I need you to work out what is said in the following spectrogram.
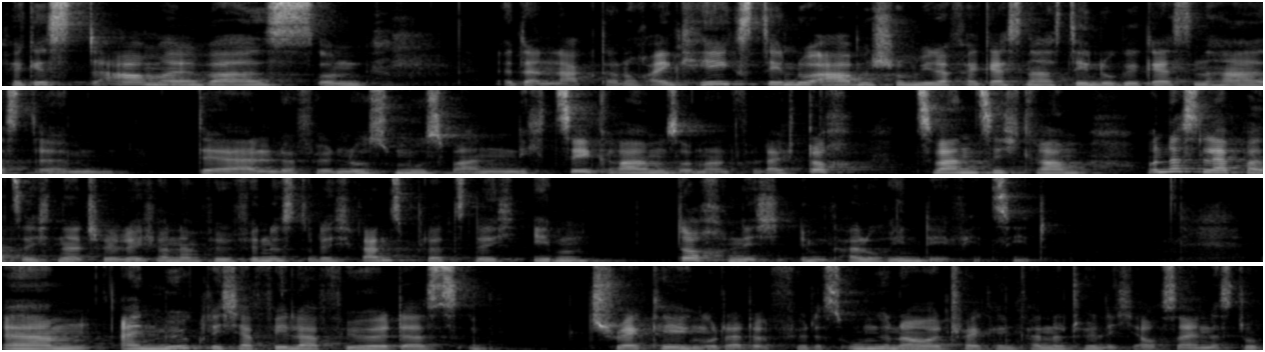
vergisst da mal was und dann lag da noch ein Keks, den du abends schon wieder vergessen hast, den du gegessen hast. Ähm, der Löffel Nussmus waren nicht 10 Gramm, sondern vielleicht doch 20 Gramm. Und das läppert sich natürlich und dann findest du dich ganz plötzlich eben doch nicht im Kaloriendefizit. Ähm, ein möglicher Fehler für das Tracking oder für das ungenaue Tracking kann natürlich auch sein, dass du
